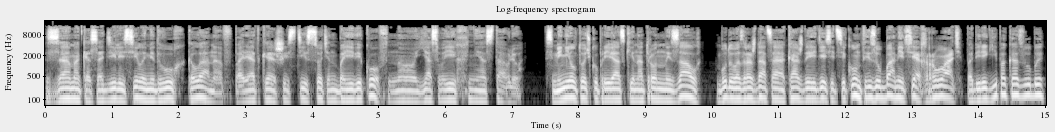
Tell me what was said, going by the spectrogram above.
Замок осадили силами двух кланов, порядка шести сотен боевиков, но я своих не оставлю. Сменил точку привязки на тронный зал, буду возрождаться каждые десять секунд и зубами всех рвать. Побереги пока зубы,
